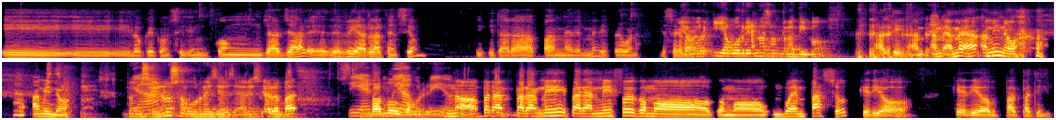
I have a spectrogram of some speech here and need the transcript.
Y, y- y lo que consiguen con Jar Jar es desviar la atención y quitar a Padme de en medio. Pero bueno, ya se Y, abur- y aburrirnos un ratico. A, ti, a, a- a mí- a mí no, a mí no. Pero Ya. serio nos aburre Jar Jar. Es lo como- pa- Sí, es Vamos, muy vamos. aburrido. No, para, para, mí, para mí fue como, como un buen paso que dio, que dio Palpatine.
